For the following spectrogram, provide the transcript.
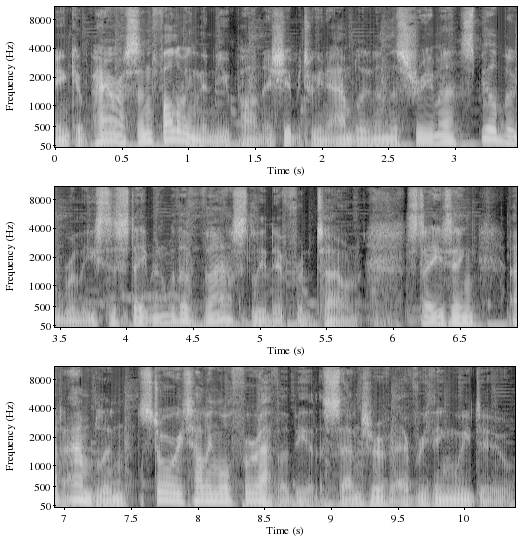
In comparison, following the new partnership between Amblin and the streamer, Spielberg released a statement with a vastly different tone, stating, At Amblin, storytelling will forever be at the center of everything we do.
